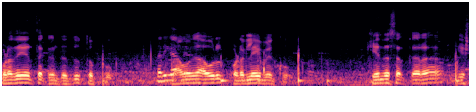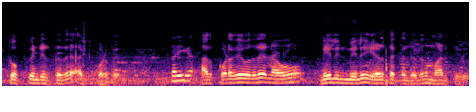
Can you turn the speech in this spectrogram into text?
ಕೊಡದೇ ಇರತಕ್ಕಂಥದ್ದು ತಪ್ಪು. ಅವಾಗ ನಾವು ಅವರು ಕೊಡಲೇಬೇಕು. ಕೇಂದ್ರ ಸರ್ಕಾರ ಎಷ್ಟು ಒಪ್ಕೊಂಡಿರ್ತದೆ ಅಷ್ಟು ಕೊಡಬೇಕು. ಅದು ಕೊಡದೇ ಹೋದರೆ ನಾವು ಮೇಲಿನ ಮೇಲೆ ಹೇಳ್ತಕ್ಕಂಥದ್ದನ್ನು ಮಾಡ್ತೀವಿ.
